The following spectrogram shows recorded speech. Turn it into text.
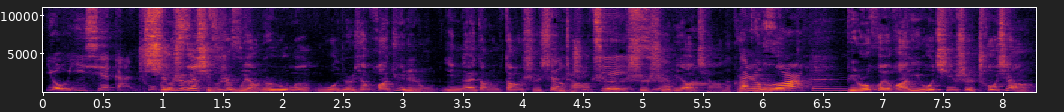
有一些感触，形式跟形式不一样。就是如梦，我觉得像话剧这种，应该当当时现场是是是比较强的。可是比如说，比如绘画，尤其是抽象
